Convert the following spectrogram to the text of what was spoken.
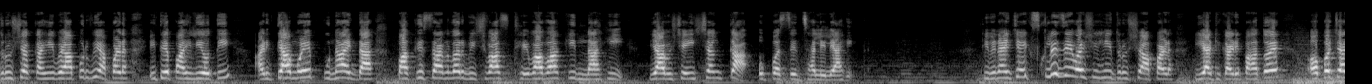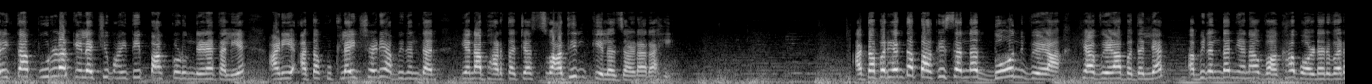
दृश्य काही वेळापूर्वी आपण इथे पाहिली होती. आणि त्यामुळे पुन्हा एकदा पाकिस्तानवर विश्वास ठेवावा की नाही याविषयी शंका उपस्थित झालेल्या आहेत. टीव्ही नाईनची एक्सक्लुझिव्ह अशी ही दृश्य आपण या ठिकाणी पाहतोय. औपचारिकता पूर्ण केल्याची माहिती पाककडून देण्यात आली आहे आणि आता कुठल्याही क्षणी अभिनंदन यांना भारताच्या स्वाधीन केलं जाणार आहे. आतापर्यंत पाकिस्ताननं दोन वेळा ह्या वेळा बदलल्यात. अभिनंदन यांना वाघा बॉर्डरवर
